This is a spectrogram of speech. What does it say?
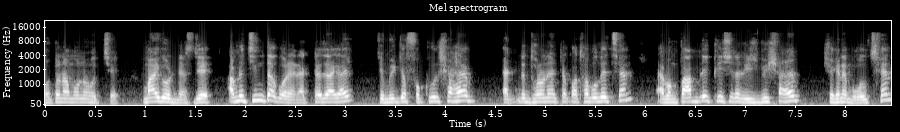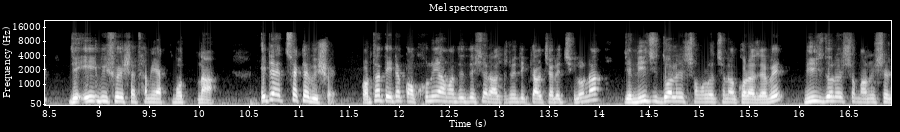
ঘটনা মনে হচ্ছে। মাই গুডনেস যে আপনি চিন্তা করেন একটা জায়গায় যে মির্জা ফখরুল সাহেব একটা ধরনের একটা কথা বলেছেন এবং পাবলিকলি সেটা রিজভি সাহেব সেখানে বলছেন যে এই বিষয়ের সাথে আমি একমত না। এটা হচ্ছে একটা বিষয়। অর্থাৎ এটা কখনোই আমাদের দেশের রাজনৈতিক কালচারে ছিল না যে নিজ দলের সমালোচনা করা যাবে, নিজ দলের মানুষের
